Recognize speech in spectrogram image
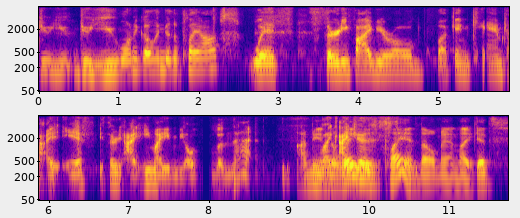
do you do you want to go into the playoffs with 35 year old fucking Cam? Ty- if 30, I, he might even be older than that. I mean, Like, the I way he's just- playing though, man, like it's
